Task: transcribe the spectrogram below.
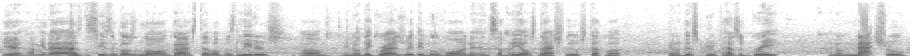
Yeah, I mean, as the season goes along, guys step up as leaders. Um, you know, they graduate, they move on, and somebody else naturally will step up. You know, this group has a great, you know, natural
